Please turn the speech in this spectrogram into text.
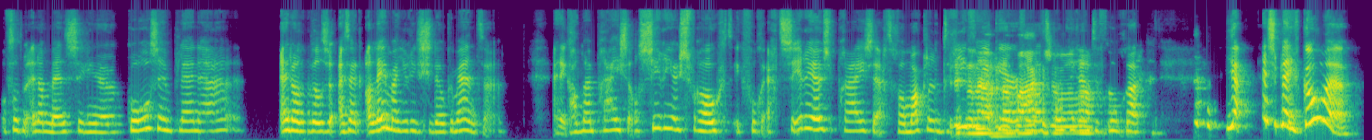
of dat, en dan mensen gingen calls inplannen. En dan wilden ze uiteindelijk alleen maar juridische documenten. En ik had mijn prijzen al serieus verhoogd. Ik vroeg echt serieuze prijzen. Echt gewoon makkelijk Dus drie, dan, vier dan keer vanaf concurrenten vroegen. Ja, en ze bleef komen.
